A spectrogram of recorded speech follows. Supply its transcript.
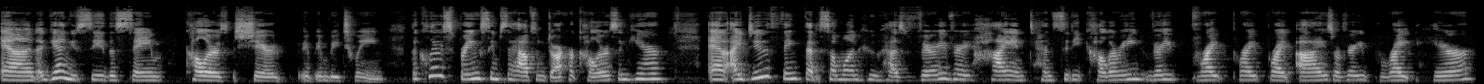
And again, you see the same colors shared in between. The Clear Spring seems to have some darker colors in here, and I do think that someone who has very, very high intensity coloring, very bright, bright, bright eyes, or very bright hair,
